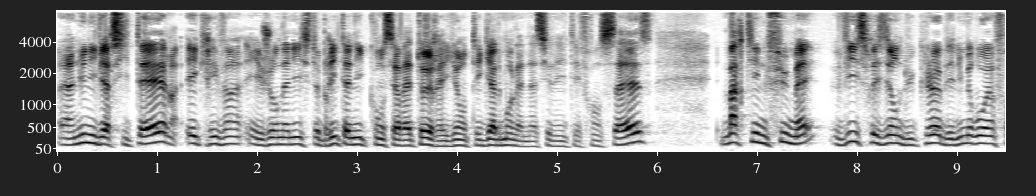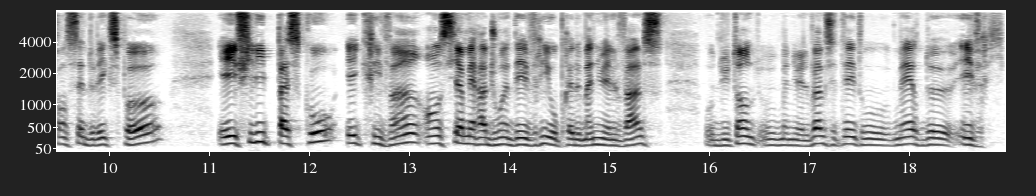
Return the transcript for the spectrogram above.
un universitaire, écrivain et journaliste britannique conservateur ayant également la nationalité française, Martine Fumet, vice-présidente du club des numéros 1 français de l'export, et Philippe Pasco, écrivain, ancien maire adjoint d'Evry auprès de Manuel Valls, du temps où Manuel Valls était au maire de Évry.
